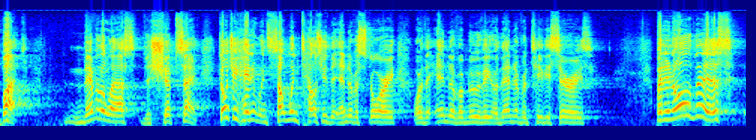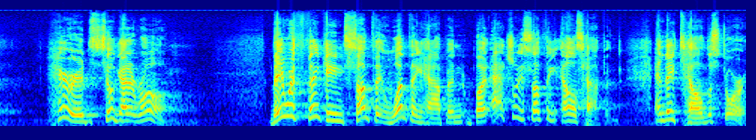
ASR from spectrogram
But nevertheless, the ship sank. Don't you hate it when someone tells you the end of a story or the end of a movie or the end of a TV series? But in all this, Herod still got it wrong. They were thinking something, one thing happened, but actually something else happened. And they tell the story.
